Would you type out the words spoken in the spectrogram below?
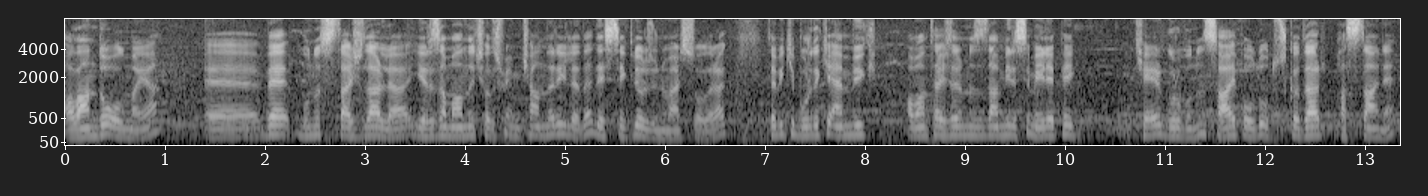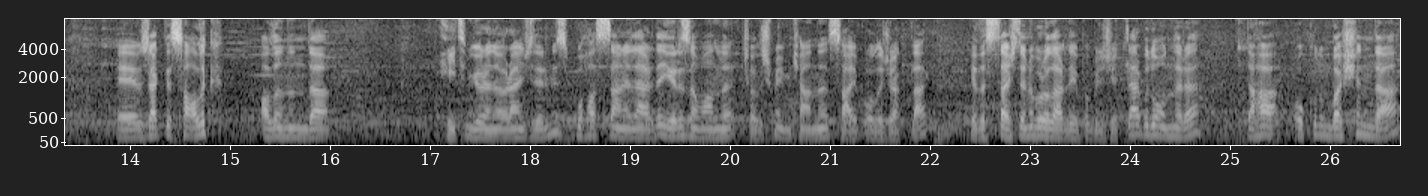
alanda olmaya e, ve bunu stajlarla, yarı zamanlı çalışma imkanlarıyla da destekliyoruz üniversite olarak. Tabii ki buradaki en büyük avantajlarımızdan birisi MLP Care grubunun sahip olduğu 30 kadar hastane. Ee, özellikle sağlık alanında eğitim gören öğrencilerimiz bu hastanelerde yarı zamanlı çalışma imkanına sahip olacaklar. Ya da stajlarını buralarda yapabilecekler. Bu da onlara daha okulun başında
